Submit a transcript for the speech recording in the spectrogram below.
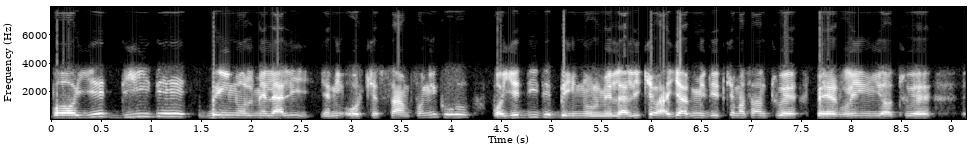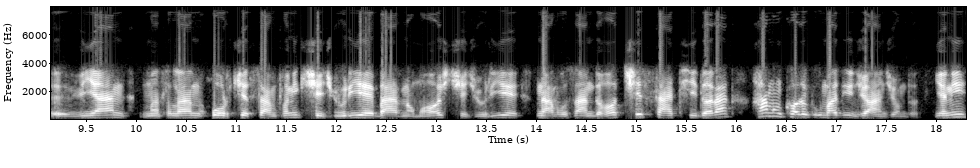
با یه دید بین المللی یعنی ارک سمفونیک رو با یه دید بین المللی که اگر می‌دید که مثلا توی برلین یا توی وین مثلا ارک سمفونیک چجوریه برنامه هاش چجوریه نوازنده ها چه سطحی دارن همون کار که اومد اینجا انجام داد. یعنی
